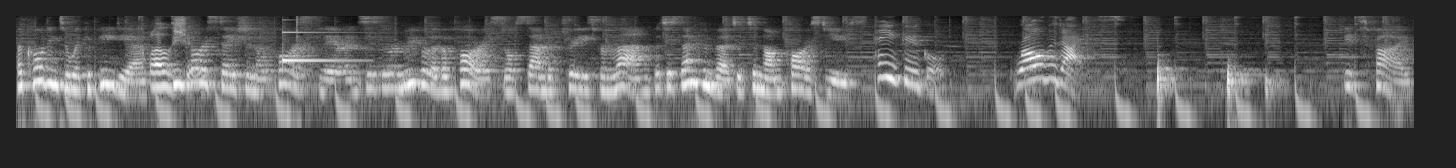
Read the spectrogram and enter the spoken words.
According to Wikipedia, Oh, sure. deforestation or forest clearance is the removal of a forest or stand of trees from land that is then converted to non-forest use. Hey Google, roll the dice. It's 5.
